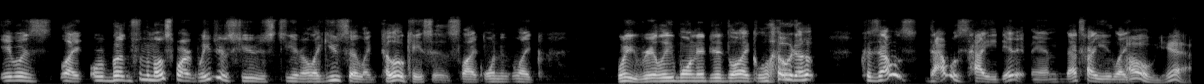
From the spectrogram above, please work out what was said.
it was like, or but for the most part, we just used, you know, like you said, like pillowcases. Like when like we really wanted to like load up, because that was that was how you did it, man. That's how you like oh yeah.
